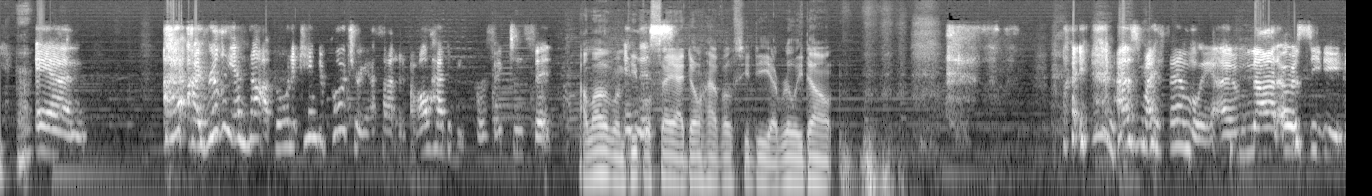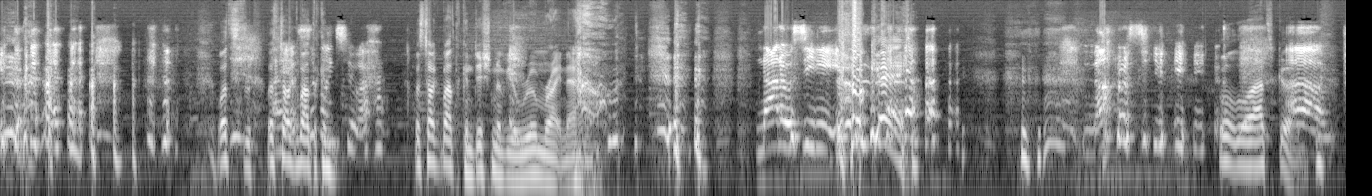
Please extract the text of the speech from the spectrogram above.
and I, I really am not. But when it came to poetry, I thought it all had to be perfect and fit. I love it when people this- say I don't have OCD. I really don't. As my family, I am not OCD. Let's let's talk about the con- who are let's talk about the condition of your room right now. not OCD, okay. not OCD. Well, well, that's good. Um,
